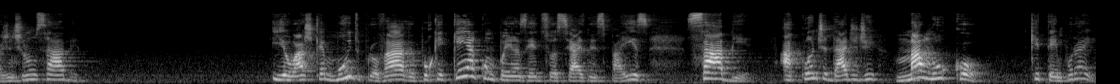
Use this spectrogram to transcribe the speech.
a gente não sabe. E eu acho que é muito provável, porque quem acompanha as redes sociais nesse país sabe a quantidade de maluco que tem por aí.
